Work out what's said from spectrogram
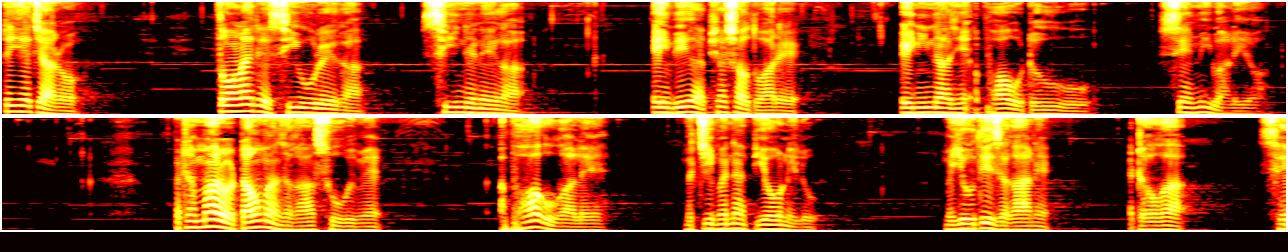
တရက်ကြတော့တွန်လိုက်တဲ့စီအိုးတွေကစီးနေနေက အိမ်ဘေးကဖျက်လျှောက်သွားတဲ့အိမ်နီးနားချင်းအဖွားကိုတူကိုစင်မိပါလေရောပထမတော့တောင်းပန်စကားဆိုပေမဲ့အဖွားအိုကလည်းမကြည်မနှက်ပြောနေလို့မယိုသေးစကားနဲ့အတော်ကဆဲ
